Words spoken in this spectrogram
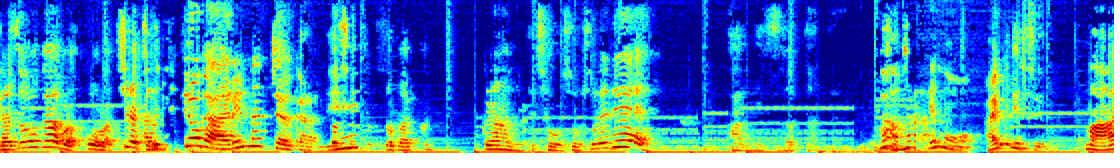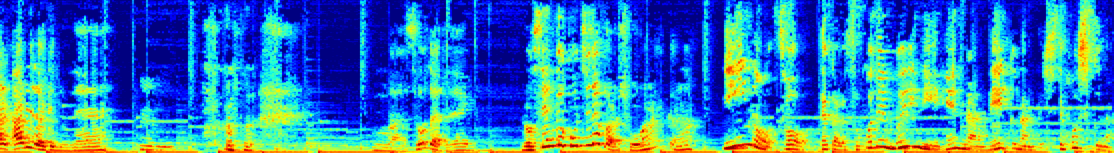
画像が、ほら、こう、ほら、チラチラ色があれになっちゃうからね。そうそうそう、バックグラウンドで、そうそう、それで、あんみつだったんだよ。まあまあ、でも、ありですよ。まあ、あありだけどね。うん。まあ、そうだよね。路線がこっちだからしょうがないかな。いいの、そう。だからそこで無理に変なメイクなんてしてほしくない。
